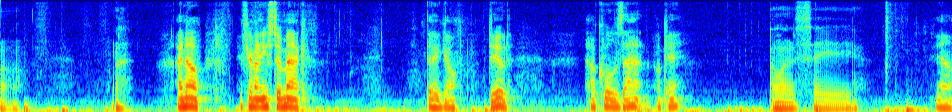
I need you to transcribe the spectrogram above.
Uh, I know. If you're not used to a Mac, there you go, dude. How cool is that? Okay, I want to say. yeah.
